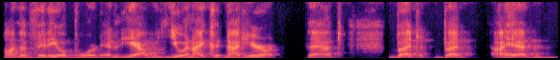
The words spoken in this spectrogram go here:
on the video board. And yeah, you and I could not hear that but but I had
